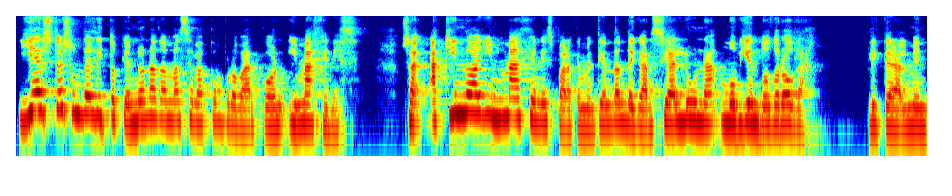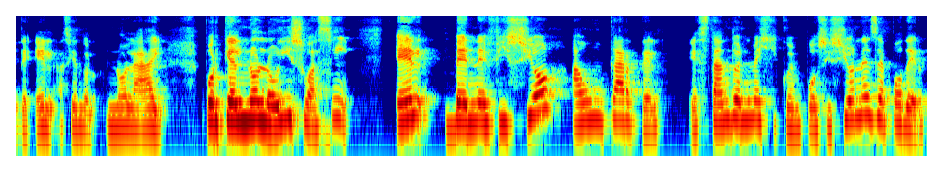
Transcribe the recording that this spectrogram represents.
Y esto es un delito que no nada más se va a comprobar con imágenes. O sea, aquí no hay imágenes, para que me entiendan, de García Luna moviendo droga, literalmente, él haciéndolo. No la hay, porque él no lo hizo así. Él benefició a un cártel estando en México en posiciones de poder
